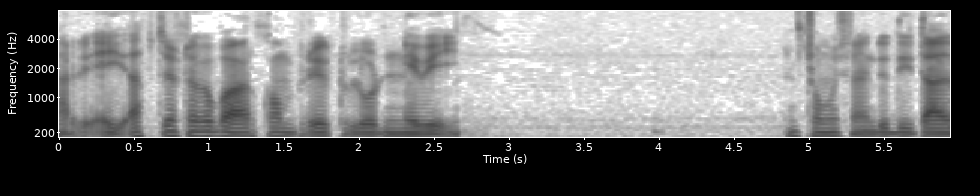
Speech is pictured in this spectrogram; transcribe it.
আর এই অ্যাবস্ট্রাক্ট পাওয়ার কম্পিউটার একটু লোড নেবেই। সমস্যা নাই। যদি তার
